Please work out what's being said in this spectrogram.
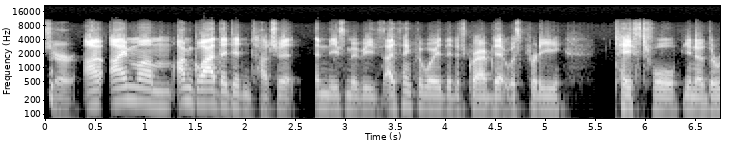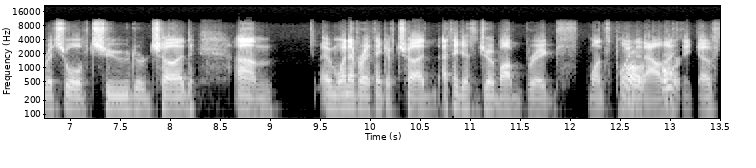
sure, sure. I, I'm um I'm glad they didn't touch it in these movies. I think the way they described it was pretty tasteful. You know, the ritual of Chud or Chud. Um, and whenever I think of Chud, I think as Joe Bob Briggs once pointed of out, I think of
